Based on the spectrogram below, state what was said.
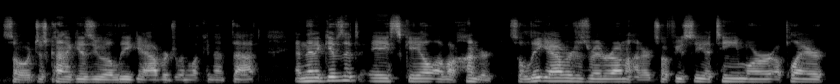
So it just kind of gives you a league average when looking at that. And then it gives it a scale of 100. So league average is right around 100. So if you see a team or a player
